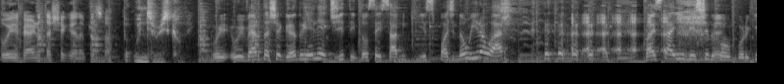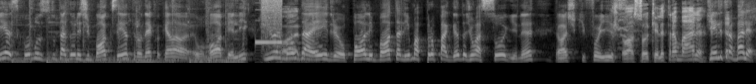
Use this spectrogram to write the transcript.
o inverno tá chegando, pessoal. But winter is coming. O, o inverno tá chegando e ele edita, então vocês sabem que isso pode não ir ao ar. Mas tá aí vestido como burguês, como os lutadores de boxe entram, né? Com aquela, o hobby ali. E o irmão Hobby. da Adrian, o Polly, bota ali uma propaganda de um açougue, né? Eu acho que foi isso. Eu sou que ele trabalha. Que ele trabalha.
